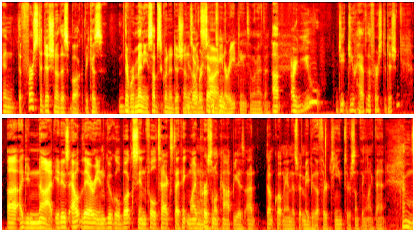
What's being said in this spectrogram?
And the first edition of this book, because there were many subsequent editions like over seventeen time. or eighteen, something like that. Uh, are you? Do, do you have the first edition? Uh, I do not. It is out there in Google Books in full text. I think my personal copy is. Uh, don't quote me on this, but maybe the thirteenth or something like that. I'm,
